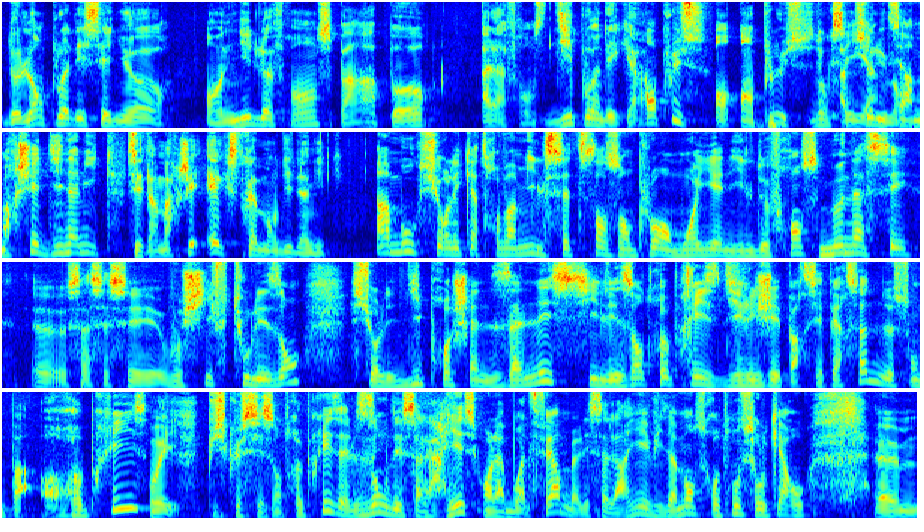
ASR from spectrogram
de l'emploi des seniors en Ile-de-France par rapport à la France. 10 points d'écart. En plus. En, en plus. Donc c'est un marché dynamique. C'est un marché extrêmement dynamique. Un mot sur les 80 700 emplois en moyenne Île-de-France menacés. Euh, ça, c'est vos chiffres tous les ans sur les dix prochaines années. Si les entreprises dirigées par ces personnes ne sont pas reprises, oui. puisque ces entreprises, elles ont des salariés. Quand la boîte ferme, les salariés évidemment se retrouvent sur le carreau. Euh,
